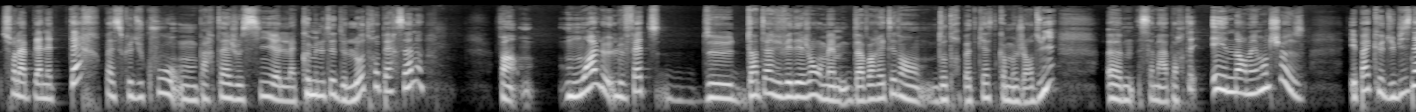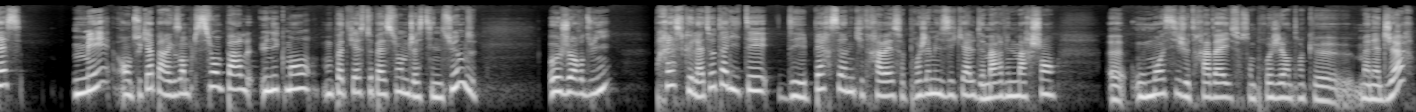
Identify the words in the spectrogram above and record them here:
sur la planète Terre, parce que du coup, on partage aussi la communauté de l'autre personne. Enfin, moi, le, le fait de d'interviewer des gens ou même d'avoir été dans d'autres podcasts comme aujourd'hui, euh, ça m'a apporté énormément de choses. Et pas que du business. Mais en tout cas, par exemple, si on parle uniquement mon podcast passion de Justin Tund, aujourd'hui, presque la totalité des personnes qui travaillent sur le projet musical de Marvin Marchand, euh, ou moi aussi je travaille sur son projet en tant que manager,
